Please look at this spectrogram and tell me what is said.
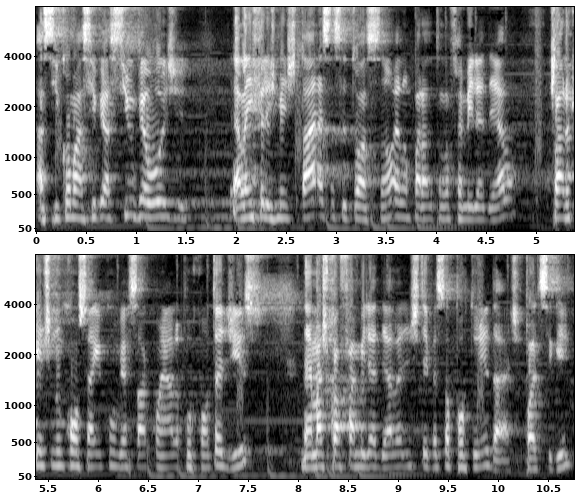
assim como a Silvia, a Silvia hoje, ela infelizmente está nessa situação, ela é amparada pela família dela, Claro que a gente não consegue conversar com ela por conta disso, né? mas com a família dela a gente teve essa oportunidade. Pode seguir?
